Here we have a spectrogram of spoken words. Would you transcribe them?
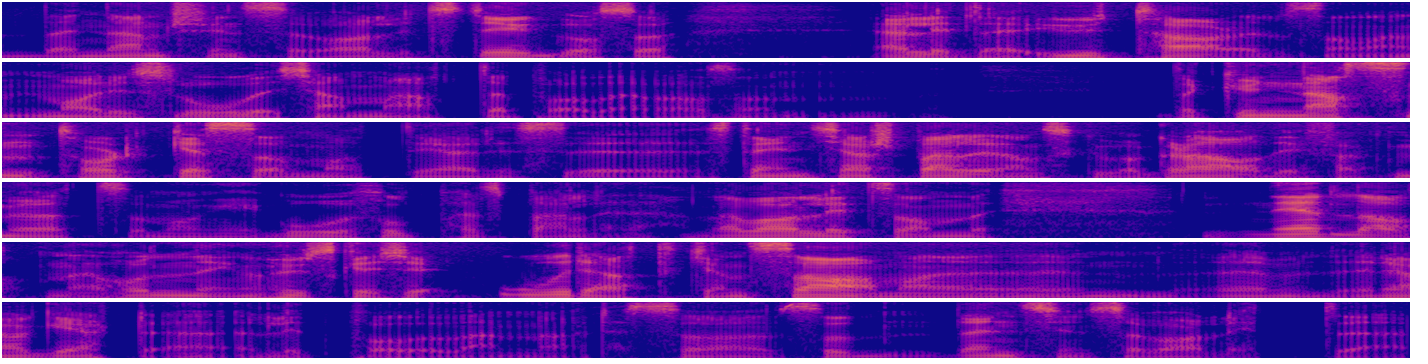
den der syns jeg var litt stygg. Og så er det litt uttalelsene Marius Lode kommer etterpå. Det var sånn det kunne nesten tolkes som at de her Steinkjer-spillerne skulle være glad de fikk møte så mange gode fotballspillere. Det var litt sånn nedlatende holdning. Jeg husker ikke ordrett hvem sa, men jeg reagerte litt på det der. Så, så den syns jeg var litt eh,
